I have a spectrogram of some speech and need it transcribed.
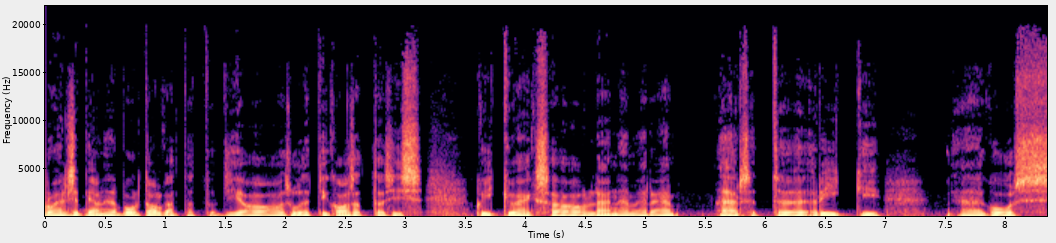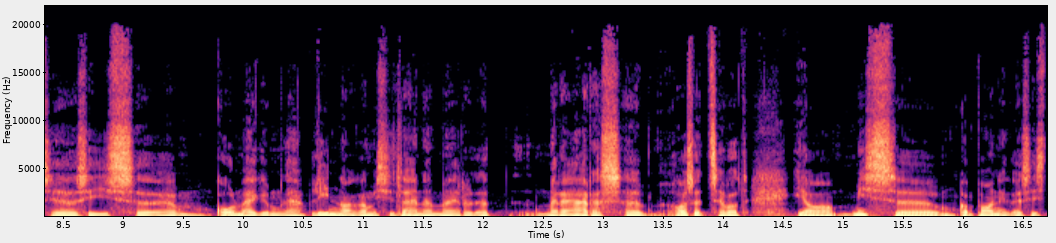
Rohelise pealinna poolt algatatud ja suudeti kaasata siis kõik üheksa Läänemere äärset äh, riiki äh, koos siis kolmekümne linnaga, mis siis Läänemere, mere ääres asetsevad ja mis kampaaniaga siis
